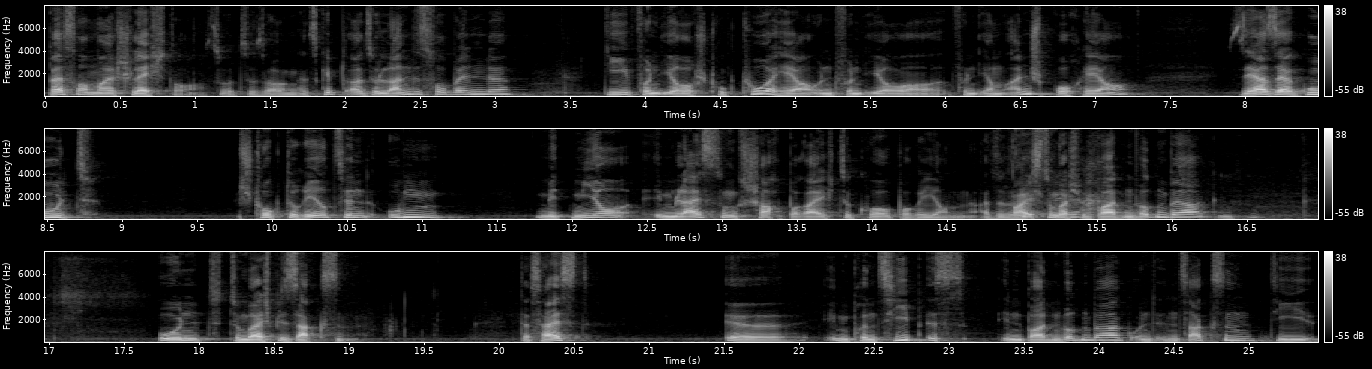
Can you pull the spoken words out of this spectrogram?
besser, mal schlechter sozusagen. Es gibt also Landesverbände, die von ihrer Struktur her und von, ihrer, von ihrem Anspruch her sehr, sehr gut strukturiert sind, um mit mir im Leistungsschachbereich zu kooperieren. Also das Beispiel? ist zum Beispiel Baden-Württemberg mhm. und zum Beispiel Sachsen. Das heißt, äh, im Prinzip ist in Baden-Württemberg und in Sachsen die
